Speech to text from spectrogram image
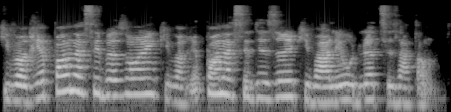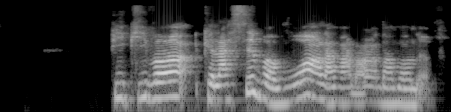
qui va répondre à ses besoins, qui va répondre à ses désirs, qui va aller au-delà de ses attentes. Puis qui va, que la cible va voir la valeur dans mon offre.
